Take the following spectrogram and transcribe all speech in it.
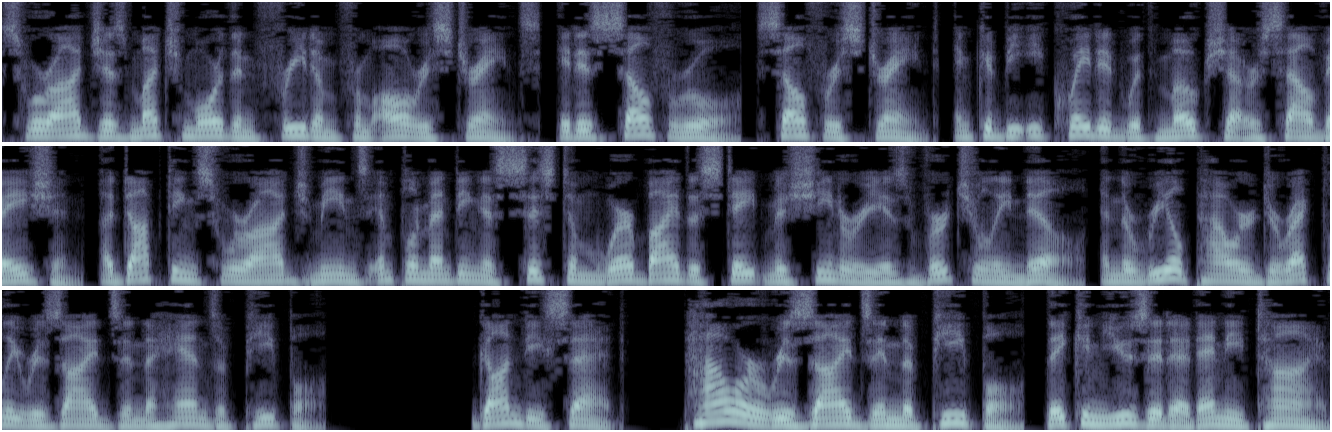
Swaraj is much more than freedom from all restraints, it is self-rule, self-restraint, and could be equated with moksha or salvation. Adopting Swaraj means implementing a system whereby the state machinery is virtually nil, and the real power directly resides in the hands of people. Gandhi said, "...power resides in the people, they can use it at any time."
